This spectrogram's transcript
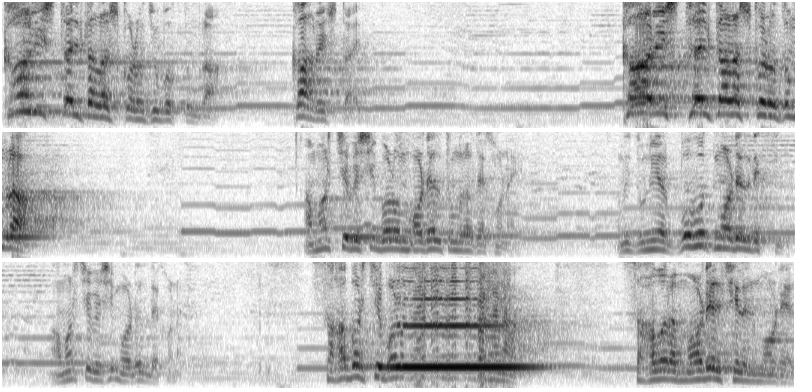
কার স্টাইল তালাশ করো যুবক তোমরা? কার স্টাইল কার স্টাইল তালাশ করো তোমরা? আমার চেয়ে বেশি বড় মডেল তোমরা দেখো নাই। আমি দুনিয়ার বহুত মডেল দেখছি। আমার চেয়ে বেশি মডেল দেখো না সাহাবার চেয়ে বড় মডেল না। সাহাবারা মডেল ছিলেন মডেল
